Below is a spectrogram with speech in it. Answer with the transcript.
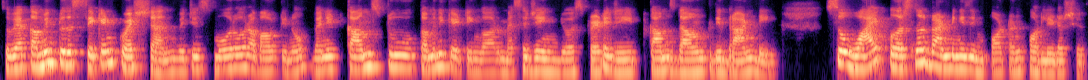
So we are coming to the second question, which is more or about, you know, when it comes to communicating or messaging your strategy, it comes down to the branding. So why personal branding is important for leadership?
